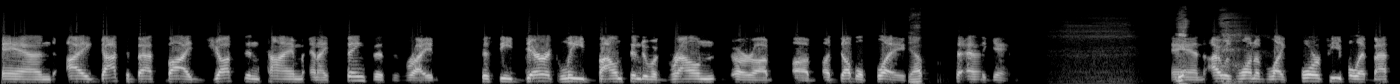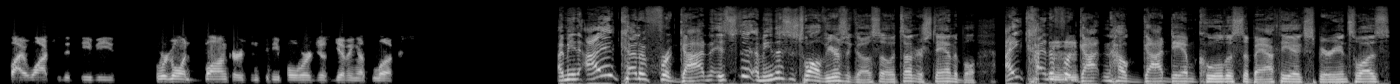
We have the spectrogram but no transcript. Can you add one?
And I got to Best Buy just in time, and I think this is right to see Derrek Lee bounce into a ground or a, a, a double play Yep. to end the game. Yeah. And I was one of like four people at Best Buy watching the TVs who were going bonkers, and people were just giving us looks. I mean, I had kind of forgotten. It's. I mean, this is twelve years ago, so it's understandable. I kind of Mhm. forgotten how goddamn cool the Sabathia experience was.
